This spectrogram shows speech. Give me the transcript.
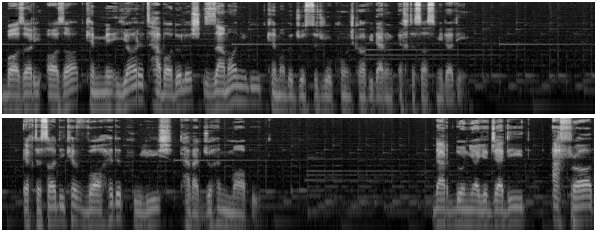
بازاری آزاد که معیار تبادلش زمانی بود که ما به جستجو و کنجکاوی در اون اختصاص می‌دادیم. اقتصادی که واحد پولیش توجه ما بود. در دنیای جدید افراد،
